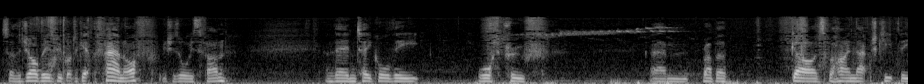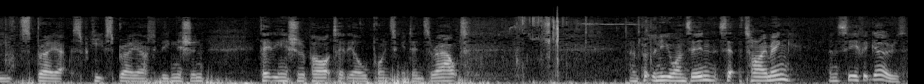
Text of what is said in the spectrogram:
So the job is we've got to get the fan off, which is always fun, and then take all the waterproof um, rubber guards behind that, which keep the spray keep spray out of the ignition. Take the ignition apart, take the old points and condenser out, and put the new ones in. Set the timing, and see if it goes.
